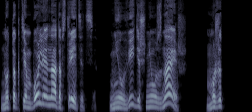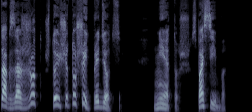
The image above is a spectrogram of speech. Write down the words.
Но так тем более надо встретиться. Не увидишь, не узнаешь. Может, так зажжет, что еще тушить придется. Нет уж, спасибо.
